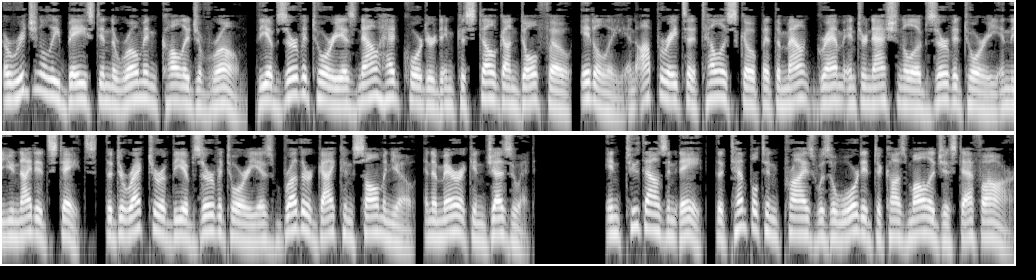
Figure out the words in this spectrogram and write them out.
Originally based in the Roman College of Rome, the observatory is now headquartered in Castel Gandolfo, Italy and operates a telescope at the Mount Graham International Observatory in the United States. The director of the observatory is Brother Guy Consolmagno, an American Jesuit. In 2008, the Templeton Prize was awarded to cosmologist Fr.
